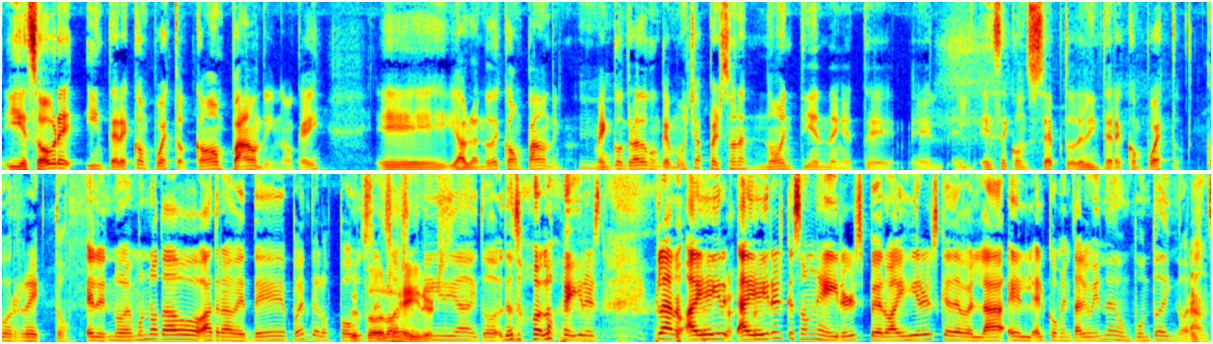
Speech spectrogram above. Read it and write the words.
Y es sobre interés compuesto, compounding, ¿ok? Eh, y hablando de compounding, me he encontrado con que muchas personas no entienden este, el- el- ese concepto del interés compuesto. Correcto. El- lo hemos notado a través de, pues, de los posts todos en los social haters. media y todo, de todos los haters. Claro, hay, hater- hay haters que son haters, pero hay haters que de verdad el, el comentario viene de un punto de ignorancia. Es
